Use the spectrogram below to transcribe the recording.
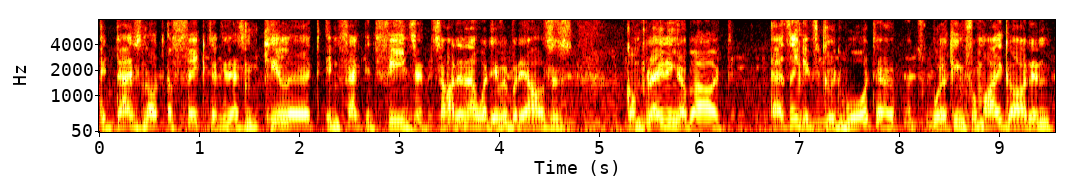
It does not affect it. It doesn't kill it. In fact, it feeds it. So I don't know what everybody else is complaining about. I think it's good water. It's working for my garden.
